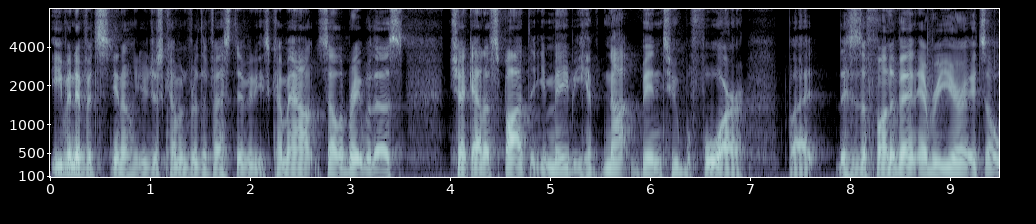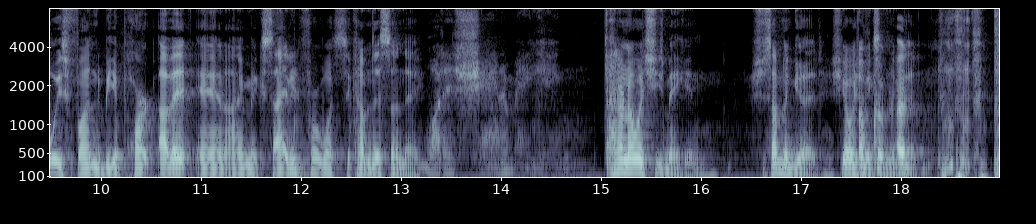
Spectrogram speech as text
even if it's you know you're just coming for the festivities, come out, celebrate with us. Check out a spot that you maybe have not been to before, but this is a fun event every year. It's always fun to be a part of it, and I'm excited for what's to come this Sunday. What is Shanna making? I don't know what she's making. She's something good. She always makes cour- something good. Uh,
